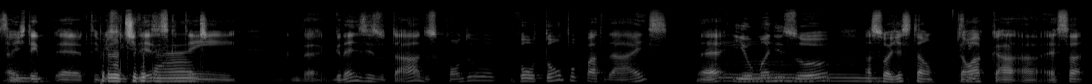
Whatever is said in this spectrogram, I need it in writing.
Sim. A gente tem, é, tem visto empresas que têm é, grandes resultados quando voltou um pouco para trás né, hum. e humanizou a sua gestão. Então, a, a, essa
